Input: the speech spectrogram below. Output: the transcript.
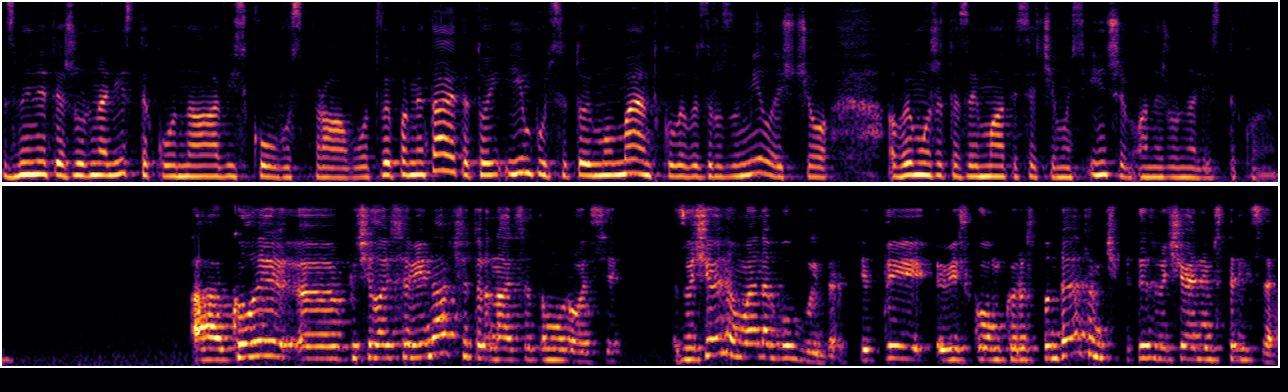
змінити журналістику на військову справу. От ви пам'ятаєте той імпульс, і той момент, коли ви зрозуміли, що ви можете займатися чимось іншим, а не журналістикою? А коли е, почалася війна в 2014 році, звичайно, у мене був вибір: піти військовим кореспондентом чи піти звичайним стрільцем.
